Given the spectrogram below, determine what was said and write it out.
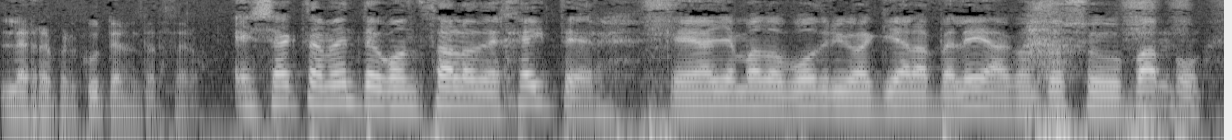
le repercute en el tercero. Exactamente, Gonzalo de Hater, que ha llamado Bodrio aquí a la pelea con todo su papo.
